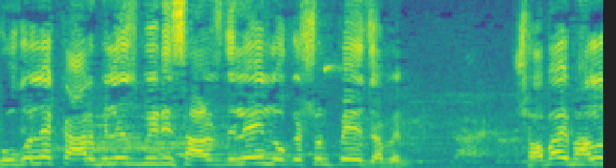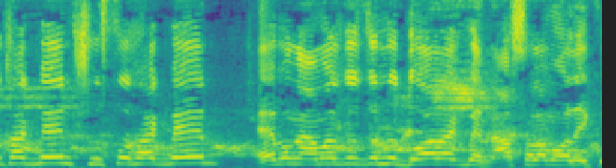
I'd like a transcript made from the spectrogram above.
গুগলে কার ভিলেজ বিডি সার্চ দিলেই লোকেশন পেয়ে যাবেন। সবাই ভালো থাকবেন সুস্থ থাকবেন এবং আমাদের জন্য দোয়া রাখবেন। আসসালামু আলাইকুম।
